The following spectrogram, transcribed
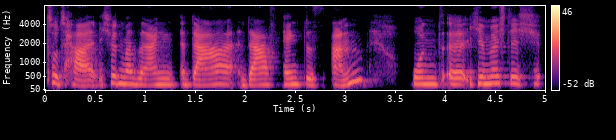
total. Ich würde mal sagen, da, da fängt es an. Und äh, hier möchte ich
